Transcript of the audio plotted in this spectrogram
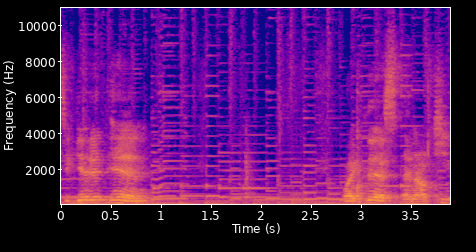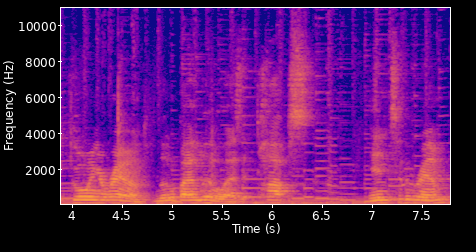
to get it in like this, and I'll keep going around little by little as it pops into the rim.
